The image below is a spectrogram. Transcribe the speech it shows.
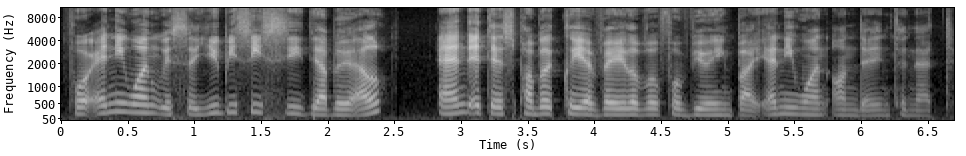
for anyone with a UBC CWL and it is publicly available for viewing by anyone on the internet.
